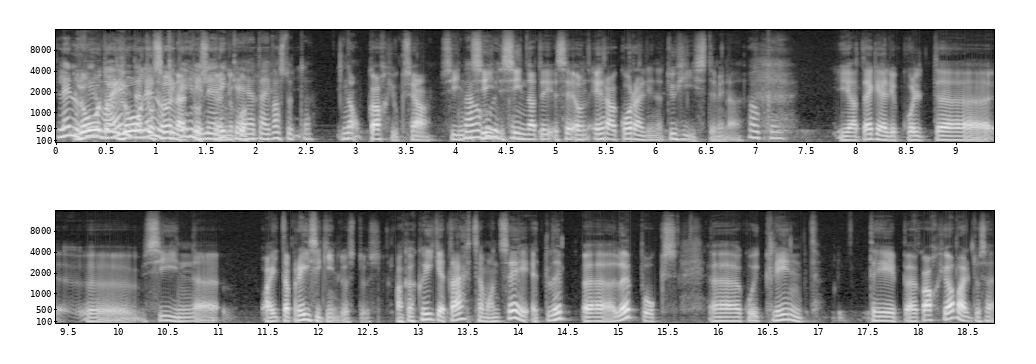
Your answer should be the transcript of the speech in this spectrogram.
lennufirma enda lennuki tehniline rike ja ta ei vastuta? no kahjuks jaa, siin, siin, siin nad, see on erakorraline tühistamine. Okay.. ja tegelikult äh, äh, siin äh, aitab reisikindlustus, aga kõige tähtsam on see, et lõpp, lõpuks, kui klient teeb kahjuavalduse,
